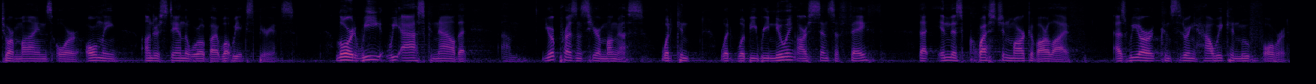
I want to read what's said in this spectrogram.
to our minds or only understand the world by what we experience. Lord, we, we ask now that um, your presence here among us would, con- would, would be renewing our sense of faith, that in this question mark of our life, as we are considering how we can move forward,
